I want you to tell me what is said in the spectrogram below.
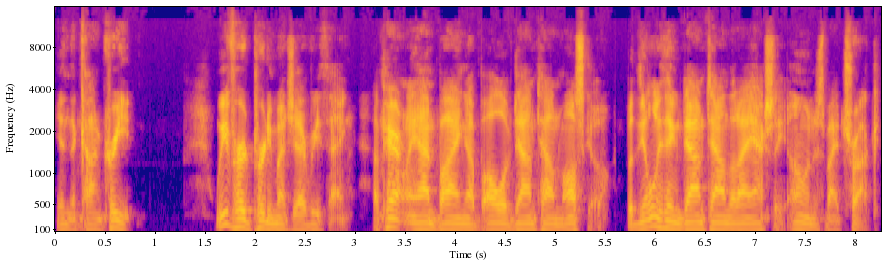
in the concrete. We've heard pretty much everything. Apparently, I'm buying up all of downtown Moscow. But the only thing downtown that I actually own is my truck,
